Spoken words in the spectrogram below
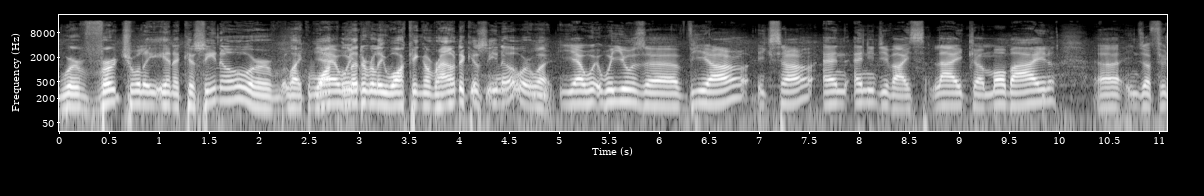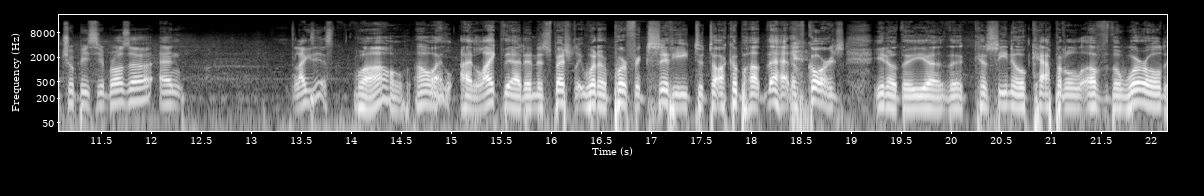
we're virtually in a casino or like walk, Yeah, literally walking around a casino or what? Yeah, we, we use uh, VR, XR, and any device like uh, mobile, uh, in the future PC browser, and like this. Wow. Oh, I, I like that, and especially what a perfect city to talk about that. Of course, you know the uh, the casino capital of the world.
